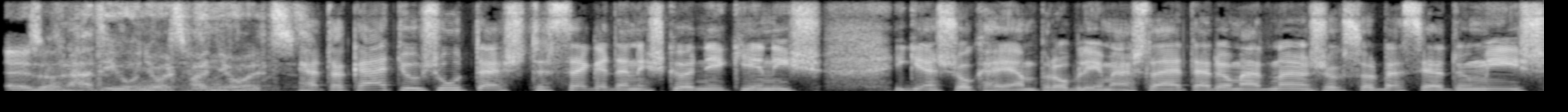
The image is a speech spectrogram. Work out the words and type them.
Ez a Rádió 88. Hát a kátyús úttest Szegeden és környékén is igen sok helyen problémás lehet. Erről már nagyon sokszor beszéltünk mi is,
